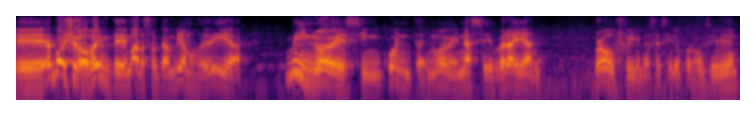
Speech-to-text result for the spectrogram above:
Eh, voy yo, 20 de marzo, cambiamos de día. 1959 nace Brian Brophy, no sé si lo pronuncié bien,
